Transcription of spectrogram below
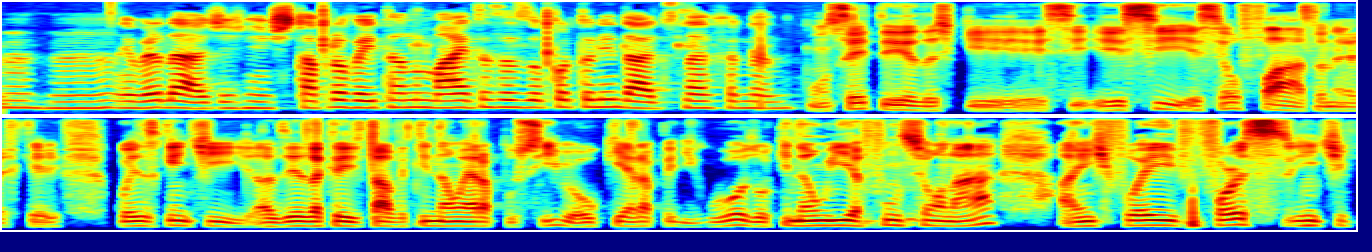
Uhum, é verdade, a gente está aproveitando mais essas oportunidades, né, Fernando? Com certeza, acho que esse, esse, esse é o fato, né? Acho que coisas que a gente às vezes acreditava que não era possível, ou que era perigoso, ou que não ia funcionar, a gente foi, for, a gente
